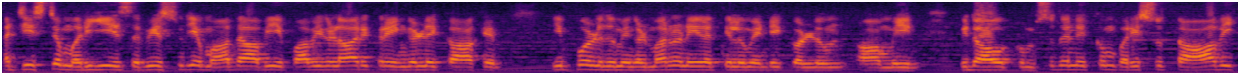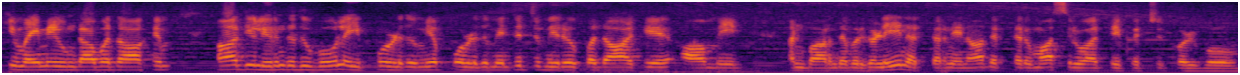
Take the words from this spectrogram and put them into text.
அச்சிஷ்ட மரியே சர்வேஸ்வரிய மாதாவே பாவிகளா இருக்கிற எங்களுக்காக. இப்பொழுதும் எங்கள் மரண நேரத்திலும் வேண்டிக் கொள்ளும். ஆமீன். பிதாவுக்கும் சுதனுக்கும் பரிசுத்த ஆவிக்கும் மைமை உண்டாவதாக ஆதியில் இருந்தது போல இப்பொழுதும் எப்பொழுதும் என்றும் இருப்பதாக. ஆமீன். அன்பார்ந்தவர்களே நற்கரணை நாதர் தரும் ஆசீர்வாதத்தை பெற்றுக் கொள்வோம்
